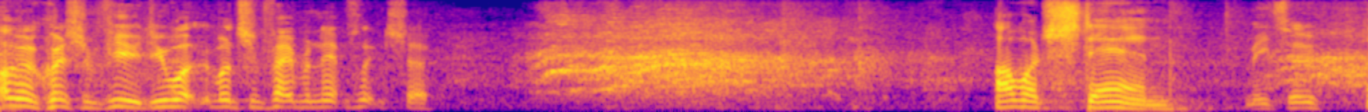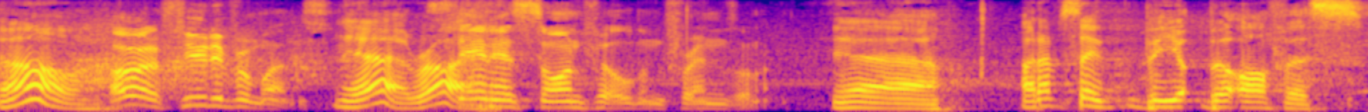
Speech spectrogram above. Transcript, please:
I've got a question for you. Do you what, what's your favourite Netflix show? I watch Stan. Me too. Oh, I've got a few different ones. yeah, right. Stan has Seinfeld and Friends on it. Yeah, I'd have to say the, the Office.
